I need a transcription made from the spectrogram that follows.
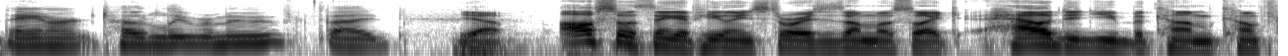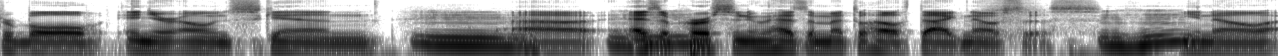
they aren't totally removed, but Yeah. Also think of healing stories as almost like how did you become comfortable in your own skin uh, as a Mhm. person who has a mental health diagnosis? Mhm. You know,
